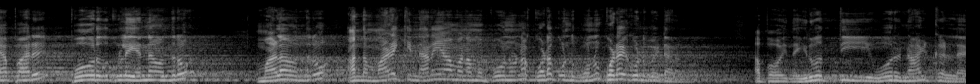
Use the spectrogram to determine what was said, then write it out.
கேட்பாரு போகிறதுக்குள்ளே என்ன வந்துடும் மழை வந்துடும் அந்த மழைக்கு நனையாம நம்ம போகணுன்னா கொடை கொண்டு போகணும். கொடையை கொண்டு போயிட்டாரு. அப்போது இந்த இருபத்தி ஓரு நாட்களில்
